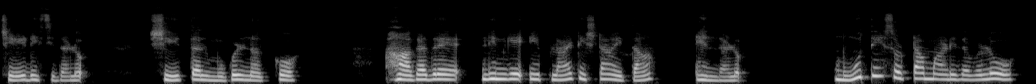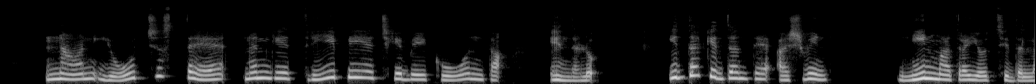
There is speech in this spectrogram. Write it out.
ಛೇಡಿಸಿದಳು. ಶೀತಲ್ ಮುಗುಳ್ನಕ್ಕು ಹಾಗಾದ್ರೆ ನಿನ್ಗೆ ಈ ಪ್ಲಾಟ್ ಇಷ್ಟ ಆಯ್ತಾ? ಎಂದಳು. ಮೂತಿ ಸೊಟ್ಟ ಮಾಡಿದವಳು, ನಾನು ಯೋಚಿಸ್ದೆ ನನಗೆ ತ್ರೀ ಪಿ ಎಚ್ಗೆ ಬೇಕು ಅಂತ ಎಂದಳು. ಇದ್ದಕ್ಕಿದ್ದಂತೆ ಅಶ್ವಿನ್, ನೀನು ಮಾತ್ರ ಯೋಚಿಸಿದಲ್ಲ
